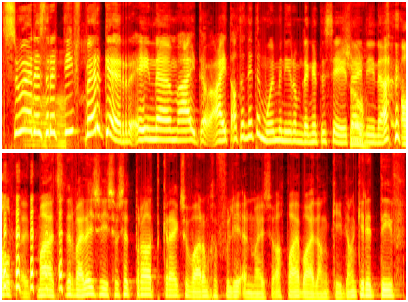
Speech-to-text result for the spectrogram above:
So dis Retief Burger en ehm um, hy hy het altyd net 'n mooi manier om dinge te sê, het hy nie nou. altyd. Maar terwyl hy so hier so sit praat, kry ek so warm gevoel hier in my. So ag baie baie dankie. Dankie Retief.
